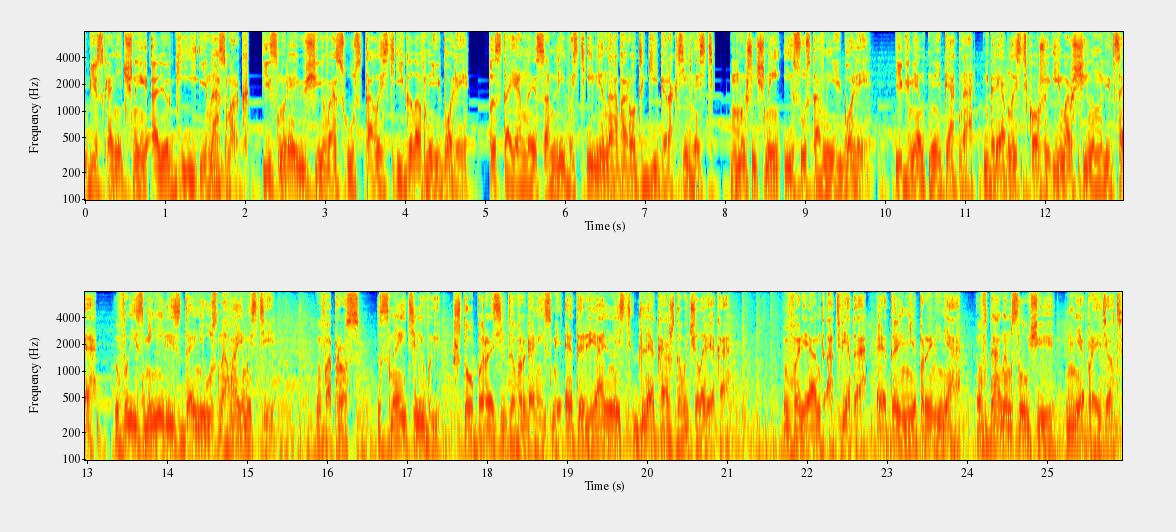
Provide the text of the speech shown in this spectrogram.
Бесконечные аллергии и насморк, изнуряющие вас усталость и головные боли, постоянная сонливость или наоборот гиперактивность, мышечные и суставные боли, пигментные пятна, дряблость кожи и морщины на лице, вы изменились до неузнаваемости. Вопрос, знаете ли вы, что паразиты в организме – это реальность для каждого человека? Вариант ответа «это не про меня» в данном случае не пройдет.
